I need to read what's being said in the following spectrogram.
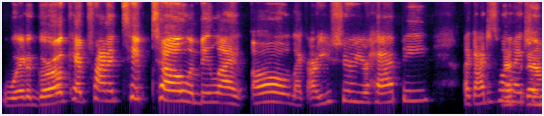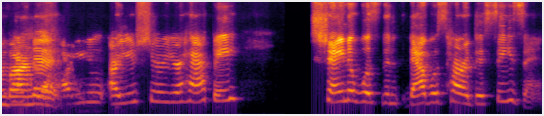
where the girl kept trying to tiptoe and be like, "Oh, like, are you sure you're happy? Like, I just want to make sure. Barnett. Are you are you sure you're happy?" Shaina was the that was her this season,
